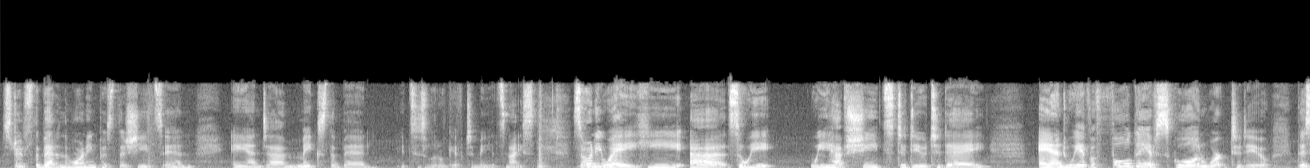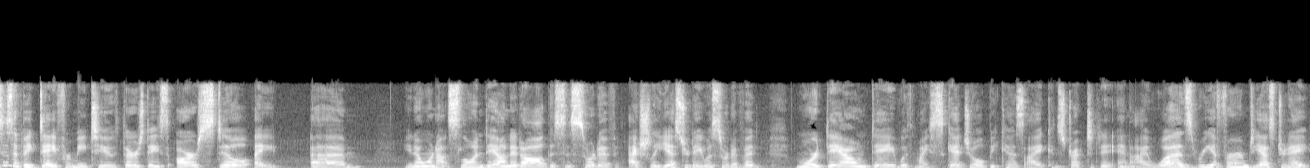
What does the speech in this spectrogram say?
strips the bed in the morning, puts the sheets in, and um, makes the bed. It's his little gift to me. It's nice. So anyway, he uh, so we we have sheets to do today and we have a full day of school and work to do. This is a big day for me too. Thursdays are still a, um, you know, we're not slowing down at all. This is sort of, actually yesterday was sort of a more down day with my schedule because I constructed it and I was reaffirmed yesterday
